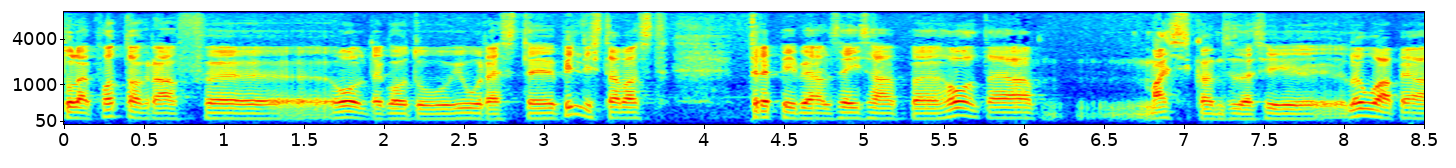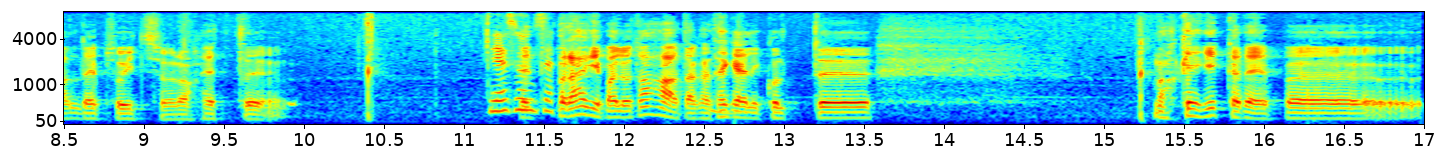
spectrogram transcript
tuleb fotograaf hooldekodu juurest pildistavast trepi peal seisab hooldaja, mask on sedasi lõua peal, teeb suitsu, noh, et et see... räägi palju tahad, aga tegelikult äh, noh, keegi ikka teeb, äh,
